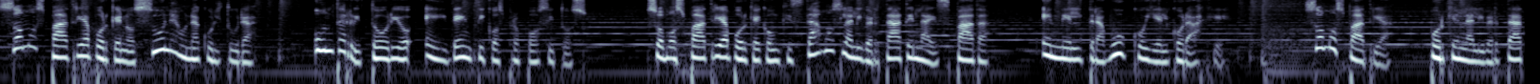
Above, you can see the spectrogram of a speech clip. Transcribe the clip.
Somos patria porque nos une una cultura, un territorio e idénticos propósitos. Somos patria porque conquistamos la libertad en la espada, en el trabuco y el coraje. Somos patria porque en la libertad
